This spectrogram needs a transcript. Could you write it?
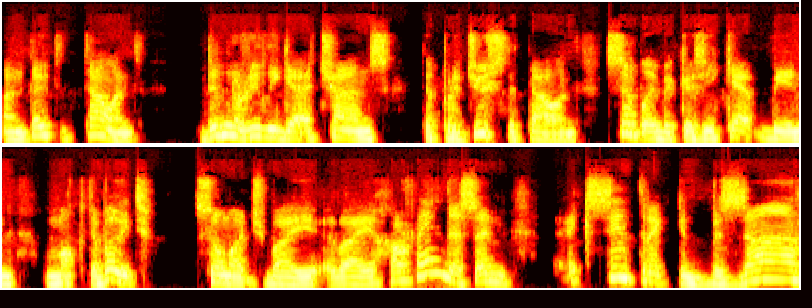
undoubted talent, didn't really get a chance to produce the talent simply because he kept being mucked about so much by, by horrendous and eccentric and bizarre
